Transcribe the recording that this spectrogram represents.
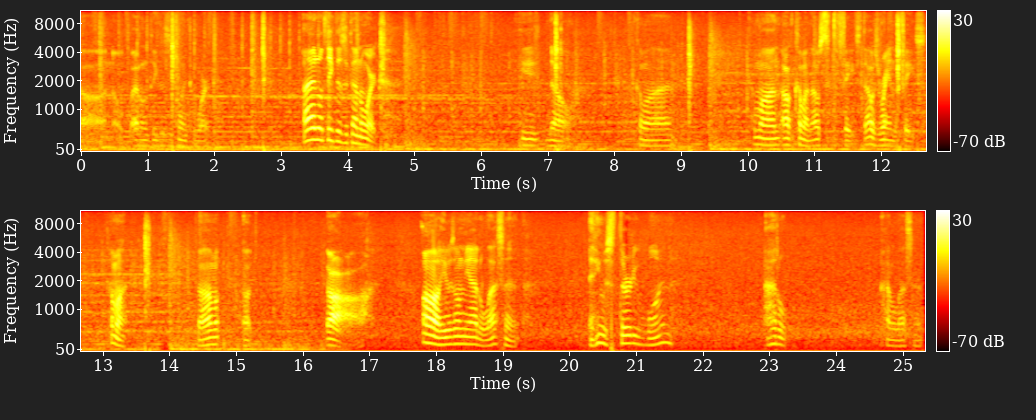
Uh, no. I don't think this is going to work. I don't think this is going to work. He, no. Come on. Come on. Oh, come on. That was to the face. That was right in the face. Come on. Come on. Uh, ah. Oh, he was only adolescent. And he was 31? Adult. Adolescent.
